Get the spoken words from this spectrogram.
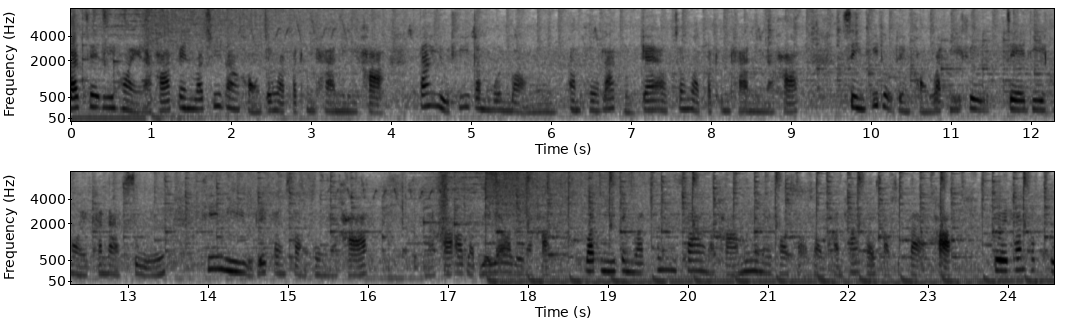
วัดเจดีหอยนะคะ เป็นวัดชื่อดังของจังหวัดปทุมธานีค่ะ ตั้งอยู่ที่ตำบลบ่อเงินอำเภอลาดหลุมแก้ว จังหวัดปทุมธานีนะคะ สิ่งที่โดดเด่นของวัดนี้คือเจดีหอยขนาดสูง ที่มีอยู่ด้วยกันสององค์นะคะนะคะเอาแบบย่อๆเลยนะคะ วัดนี้เป็นวัดเพิ่งสร้างนะคะเมื่อในพศ 2538 ค่ะ โดยท่านพระครู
